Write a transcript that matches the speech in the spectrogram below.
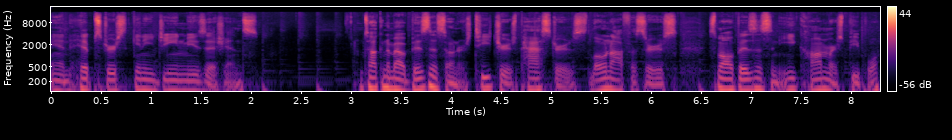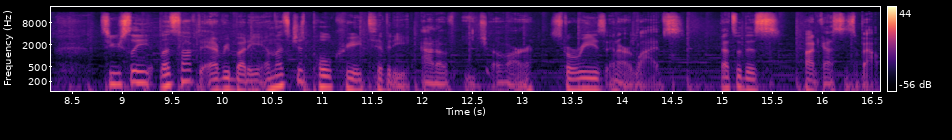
and hipster skinny jean musicians. I'm talking about business owners, teachers, pastors, loan officers, small business and e commerce people. Seriously, let's talk to everybody and let's just pull creativity out of each of our stories and our lives. That's what this podcast is about.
